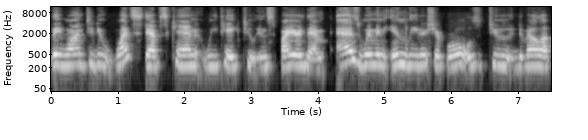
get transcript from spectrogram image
they want to do. What steps can we take to inspire them as women in leadership roles to develop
